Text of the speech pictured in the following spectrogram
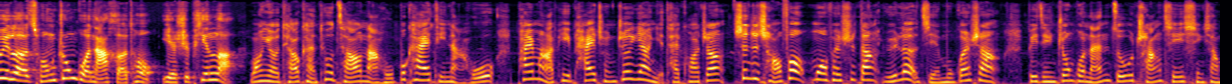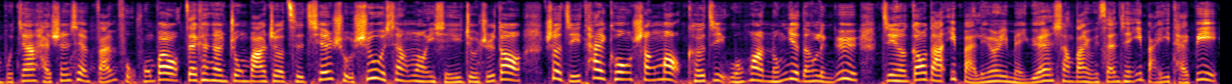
为了从中国拿合同，也是拼了。网友调侃吐槽：“哪壶不开提哪壶，拍马屁拍成这样也太夸张。”甚至嘲讽：“莫非是当娱乐节目观赏？”毕竟中国男足长期形象不佳，还深陷反腐风暴。再看看中巴这次签署十五项贸易协议，就知道涉及太空、商贸、科技、文化、农业等领域，金额高达一百零二亿美元，相当于三千一百亿台币。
